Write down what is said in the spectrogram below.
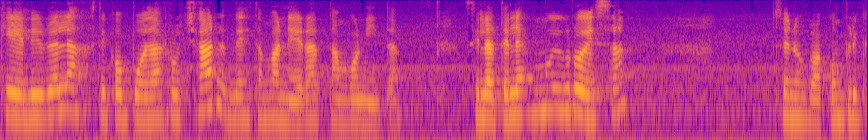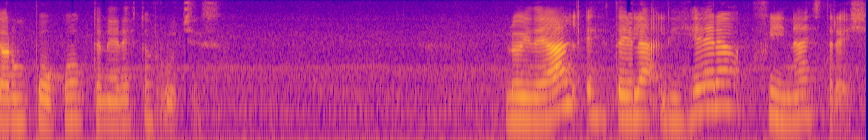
que el hilo elástico pueda ruchar de esta manera tan bonita. Si la tela es muy gruesa, se nos va a complicar un poco obtener estos ruches. Lo ideal es tela ligera, fina, stretch.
